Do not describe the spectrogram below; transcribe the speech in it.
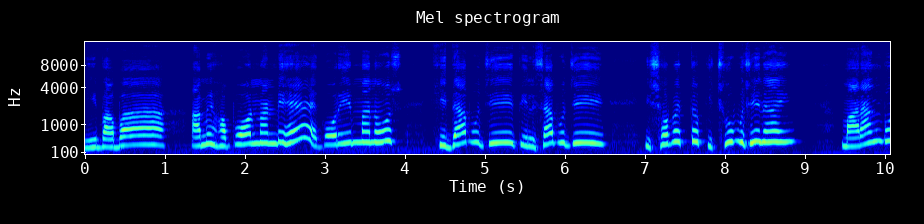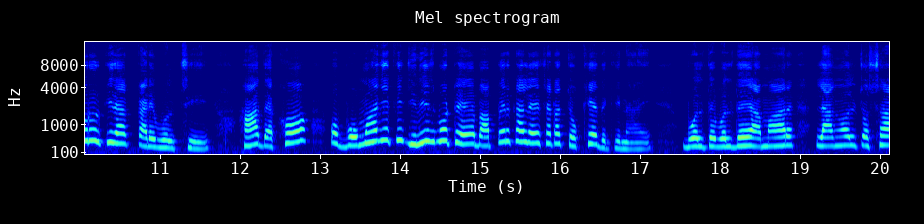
ই বাবা, আমি হপন মান্ডি হে, গরিব মানুষ, খিদা বুঝি, তিলসা বুঝি, এসবের তো কিছু বুঝি নাই। মারাং বড়ুর কিরাক কারে বলছি? হ্যাঁ দেখো, ও বোমা যে কি জিনিস বটে, বাপের কালে সেটা চোখে দেখি নাই। বলতে বলতে আমার লাঙল চষা,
